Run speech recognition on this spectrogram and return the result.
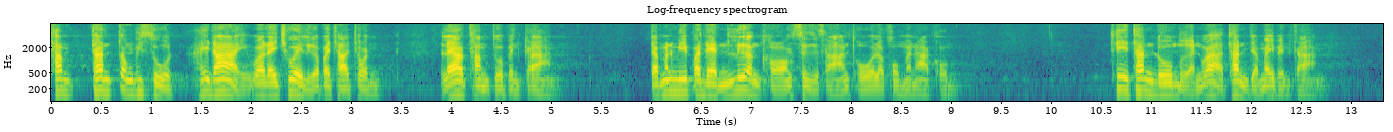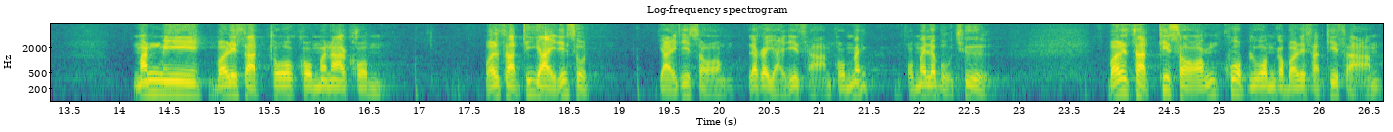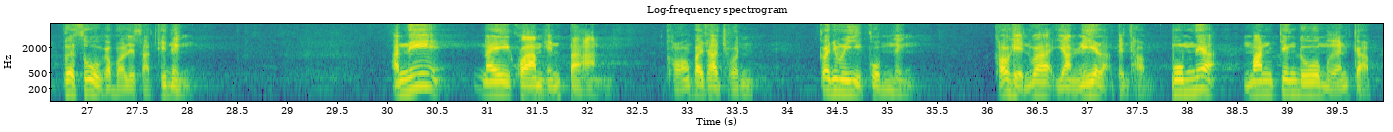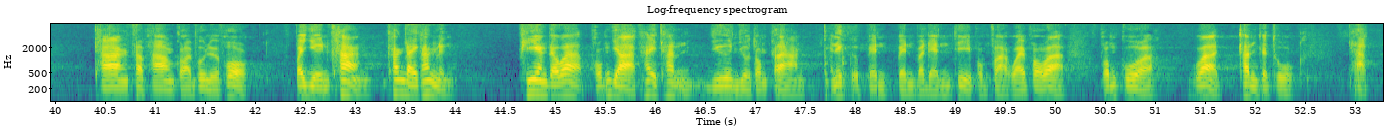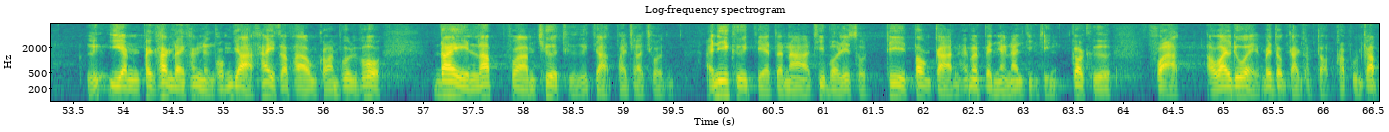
ท่านท่านต้องพิสูจน์ให้ได้ว่าได้ช่วยเหลือประชาชน แล้วทำตัวเป็นกลาง แต่มันมีประเด็นเรื่องของสื่อสารโทรคมนาคม ที่ท่านดูเหมือนว่าท่านจะไม่เป็นกลาง มันมีบริษัทโทรคมนาคม บริษัทที่ใหญ่ที่สุด ใหญ่ที่สองแล้วก็ใหญ่ที่สามผมไม่ผมไม่ระบุชื่อ บริษัทที่สองควบรวมกับบริษัทที่สามเพื่อสู้กับบริษัทที่หนึ่ง อันนี้ในความเห็นต่างของประชาชน ก็จะมีอีกกลุ่มหนึ่ง เขาเห็นว่าอย่างนี้แหละเป็นธรรม มุมเนี้ยมันจึงดูเหมือนกับทางสภาองค์กรผู้บริโภค ไปยืนข้างข้างใดข้างหนึ่ง เพียงแต่ว่าผมอยากให้ท่านยืนอยู่ตรงกลาง อันนี้คือเป็นเป็นประเด็นที่ผมฝากไว้ เพราะว่าผมกลัวว่าท่านจะถูกผลักหรือเอียงไปข้างใดข้างหนึ่ง ผมอยากให้สภาองค์กรผู้บริโภคได้รับความเชื่อถือจากประชาชน อันนี้คือเจตนาที่บริสุทธิ์ที่ต้องการให้มันเป็นอย่างนั้นจริง ๆ ก็คือฝากเอาไว้ด้วยไม่ต้องการคำตอบขอบคุณครับ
